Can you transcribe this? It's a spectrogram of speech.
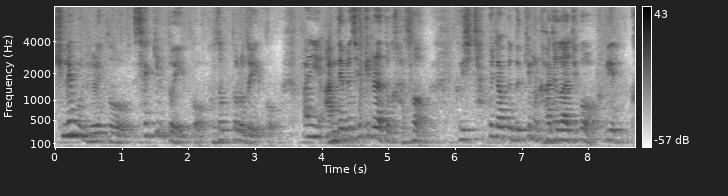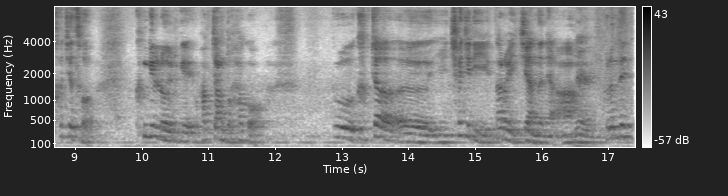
시내물에도 새길도 있고 고속도로도 있고 아니 안 되면 새길이라도 가서 그것이 자꾸 자꾸 느낌을 가져가지고 그게 커져서 큰 길로 이렇게 확장도 하고 그 각자 어, 이 체질이 따로 있지 않느냐. 네. 그런데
